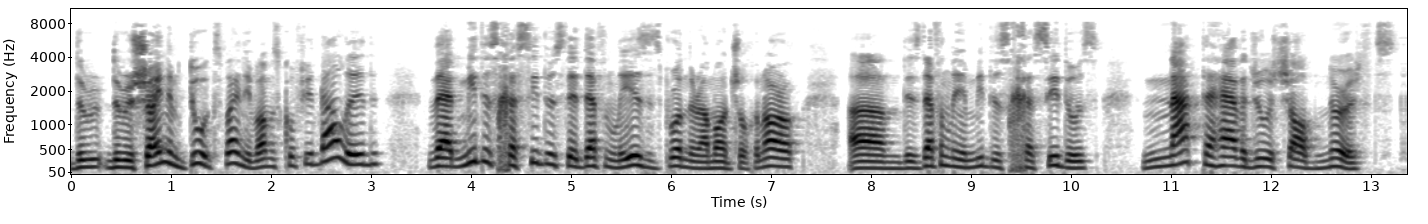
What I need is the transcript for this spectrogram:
the, the Rishonim do explain, Yevamos Kufya Dalid, that midas chasidus there definitely is. It's brought in the Ramon Shulchan Aruch. Um, there's definitely a midas chasidus not to have a Jewish child nursed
